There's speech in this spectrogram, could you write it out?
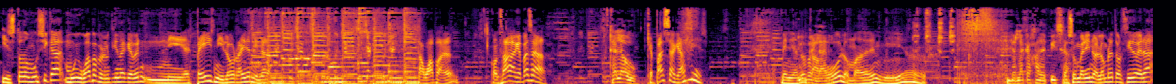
Y es todo música muy guapa, pero no tiene nada que ver ni Space, ni Low Riders, ni nada. Está guapa, ¿eh? Gonzaga, ¿qué pasa? Hello. ¿Qué pasa? ¿Qué haces? Meneando cabolo, madre mía. Ver la caja de pizza. El submarino, el hombre torcido era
